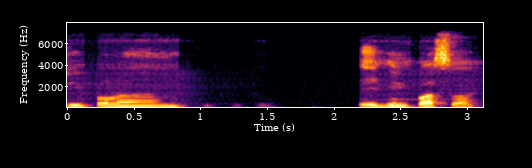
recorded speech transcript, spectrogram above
ট্রিপল এগিন পাসওয়ার্ড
